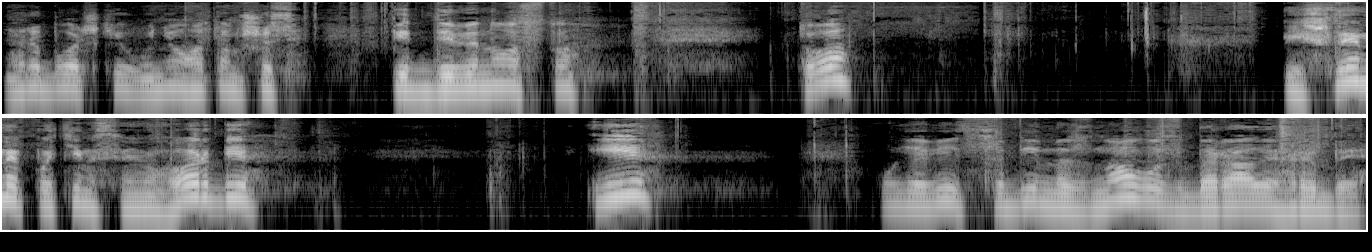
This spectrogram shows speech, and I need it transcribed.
грибочків, у нього там щось під 90, то пішли ми по тім самим горбі і уявіть собі, ми знову збирали гриби.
